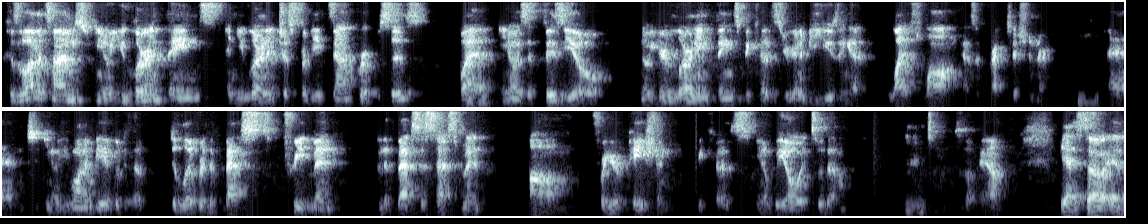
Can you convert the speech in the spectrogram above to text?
because a lot of times you know you learn things and you learn it just for the exam purposes but Mhm. you know as a physio you know you're learning things because you're going to be using it lifelong as a practitioner Mhm. and you know you want to be able to deliver the best treatment and the best assessment um, for your patient because you know we owe it to them Mhm. so yeah Yeah, so if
